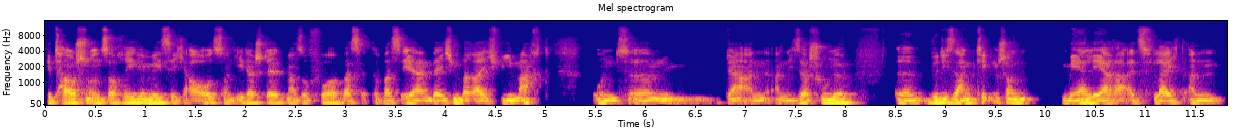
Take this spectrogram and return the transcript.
wir tauschen uns auch regelmäßig aus und jeder stellt mal so vor, was, was er in welchem Bereich wie macht. Und ähm, ja, an, an dieser Schule würde ich sagen, ticken schon mehr Lehrer als vielleicht an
